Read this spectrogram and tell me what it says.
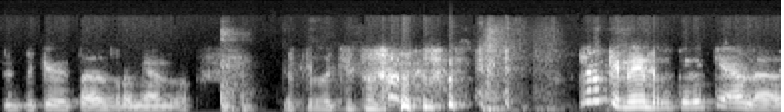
Pensé que me estabas bromeando. Esto es chistoso. claro que no, Enrique, ¿de qué hablas?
